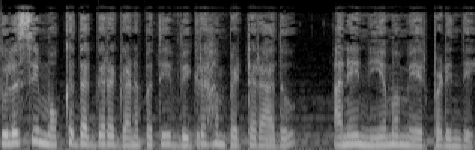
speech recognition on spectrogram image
తులసి మొక్క దగ్గర గణపతి విగ్రహం పెట్టరాదు అనే నియమం ఏర్పడింది.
